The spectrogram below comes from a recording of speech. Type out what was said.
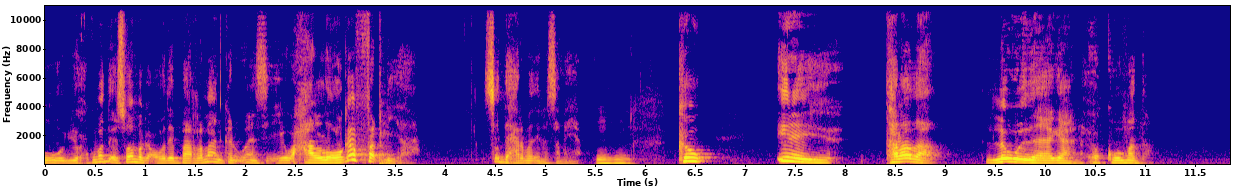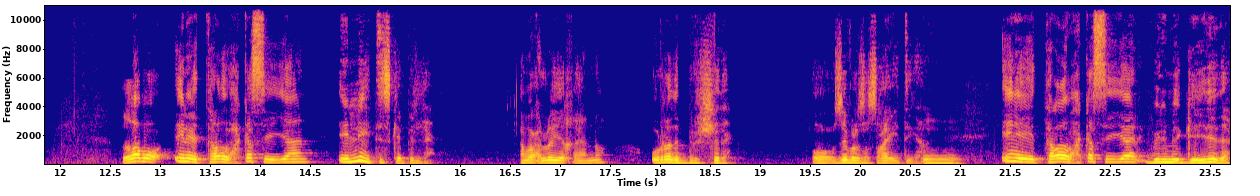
uu iyo xukuumadda ay soo magacooday baarlamaankan uu ansixiyey waxaa looga fadhiyaa saddex arrimood inay sameeyaan kow inay talada la wadaagaan xukuumadda labo inay talada wax ka siiyaan elitiska puntland ama waxa loo yaqaano ururada bulshada oo civil society-ga. Inay talada wax ka siiyaan birmigeedyada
